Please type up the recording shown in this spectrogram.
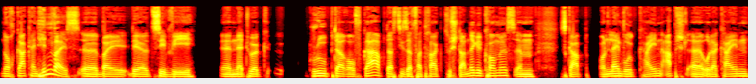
noch gar kein Hinweis äh, bei der CW äh, Network Group darauf gab, dass dieser Vertrag zustande gekommen ist. Ähm, es gab online wohl kein Abschl äh, oder kein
